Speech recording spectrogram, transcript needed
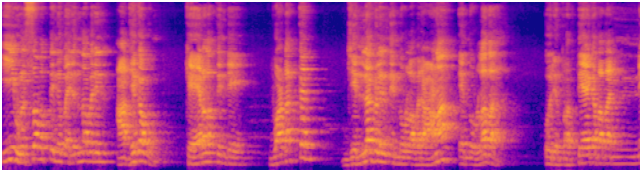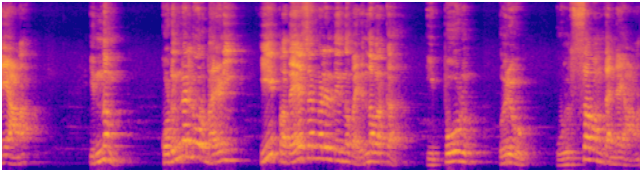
ഈ ഉത്സവത്തിന് വരുന്നവരിൽ അധികവും കേരളത്തിന്റെ വടക്കൻ ജില്ലകളിൽ നിന്നുള്ളവരാണ് എന്നുള്ളത് ഒരു പ്രത്യേകത തന്നെയാണ്. ഇന്നും കൊടുങ്ങല്ലൂർ ഭരണി ഈ പ്രദേശങ്ങളിൽ നിന്ന് വരുന്നവർക്ക് ഇപ്പോഴും ഒരു ഉത്സവം തന്നെയാണ്.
